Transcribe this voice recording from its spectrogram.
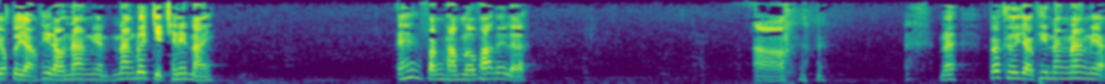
ยกตัวอย่างที่เรานั่งเนี่ยนั่งด้วยจิตชนิดไหน เอ๊ะฟังธรรมโลภะได้เหรออ่านะก็คืออย่างที่นั่งนั่งเนี่ย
